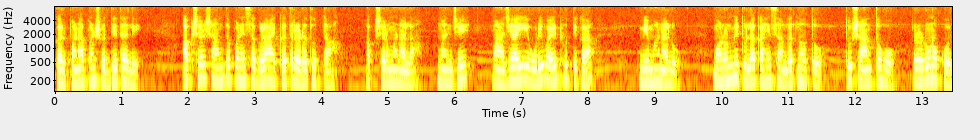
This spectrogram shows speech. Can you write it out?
कल्पना पण शुद्धीत आली. अक्षर शांतपणे सगळं ऐकत रडत होता. अक्षर म्हणाला म्हणजे माझी आई एवढी वाईट होती का? मी म्हणालो म्हणून मी तुला काही सांगत नव्हतो. तू शांत हो. रडू नकोस.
